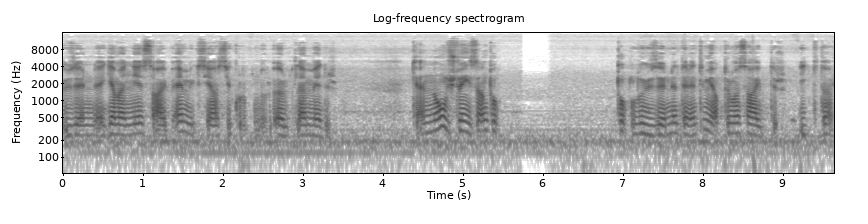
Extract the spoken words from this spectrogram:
üzerinde egemenliğe sahip en büyük siyasi kurumdur, örgütlenmedir. Kendini oluşturan insan top, topluluğu üzerine denetim yaptırma sahiptir. İktidar,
